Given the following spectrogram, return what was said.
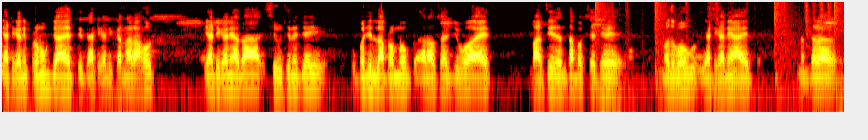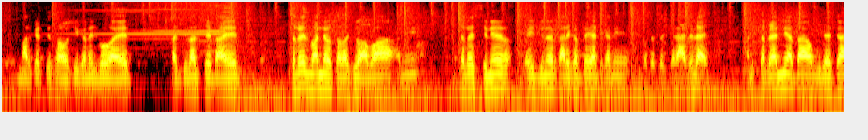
या ठिकाणी प्रमुख जे आहेत ते त्या ठिकाणी करणार आहोत. या ठिकाणी आता शिवसेनेचेही उपजिल्हा प्रमुख रावसाहेब जीव आहेत भारतीय जनता पक्षाचे मधुभाऊ या ठिकाणी आहेत. नंतर मार्केटचे सभापती गणेश भाऊ आहेत. कांतीलाल शेठ आहेत. सगळेच मान्यवर सदाशिव आबा आणि सगळे सिनियर काही ज्युनियर कार्यकर्ते या ठिकाणी पथसंख्येने आलेले आहेत. आणि सगळ्यांनी आता उद्याच्या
